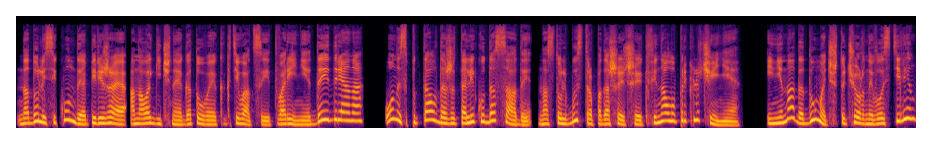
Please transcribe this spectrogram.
на доли секунды опережая аналогичное готовое к активации творение Дейдриана, он испытал даже талику досады на столь быстро подошедшее к финалу приключение. И не надо думать, что черный властелин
